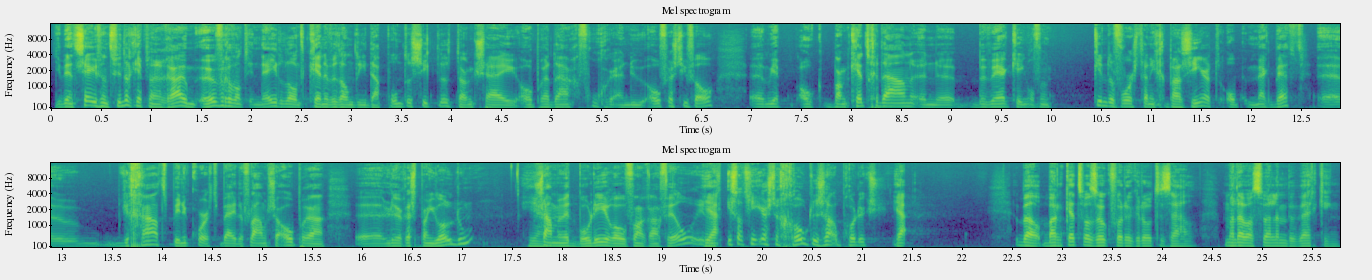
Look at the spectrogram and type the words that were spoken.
Je bent 27, je hebt een ruim oeuvre, want in Nederland kennen we dan die Da Ponte-cyclus, dankzij Operadagen vroeger en nu O-festival. Um, je hebt ook banket gedaan, een uh, bewerking of een kindervoorstelling gebaseerd op Macbeth. Uh, je gaat binnenkort bij de Vlaamse opera uh, Le Espagnol doen. Ja. Samen met Bolero van Ravel. Ja. Is dat je eerste grote zaalproductie? Ja. Wel, Banket was ook voor een grote zaal. Maar dat was wel een bewerking.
